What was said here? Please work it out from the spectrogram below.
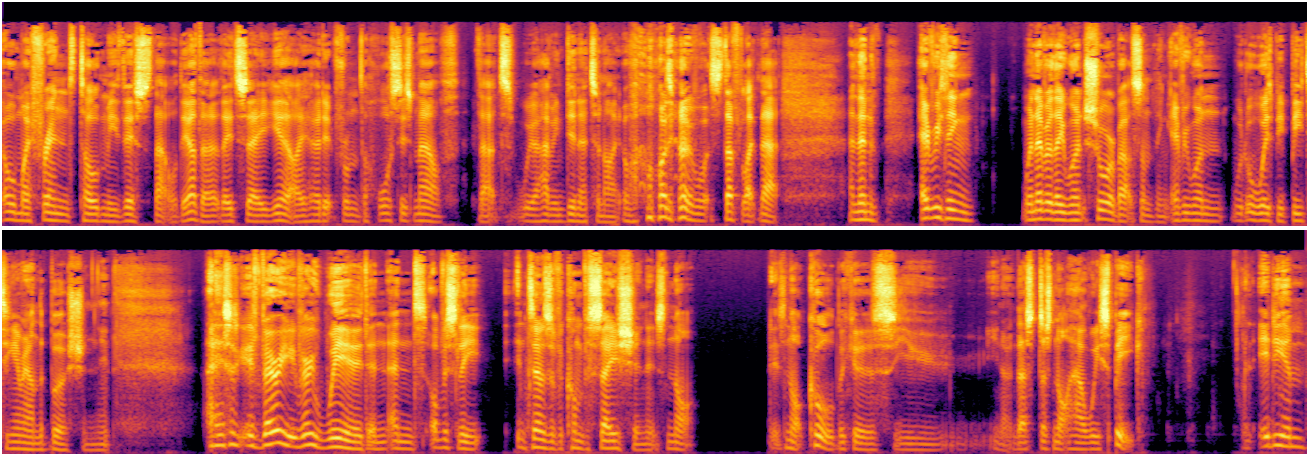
"Oh, my friend told me this, that, or the other," they'd say, "Yeah, I heard it from the horse's mouth that we're having dinner tonight," or I don't know stuff like that. And then everything, whenever they weren't sure about something, everyone would always be beating around the bush, and it, and it's it's very very weird, and and obviously in terms of a conversation, it's not it's not cool because you you know that's just not how we speak. An idiom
